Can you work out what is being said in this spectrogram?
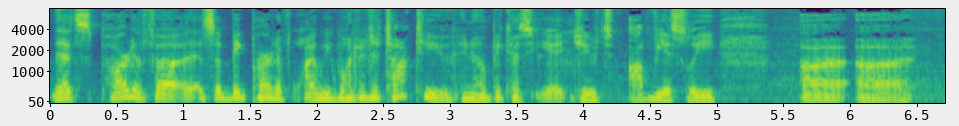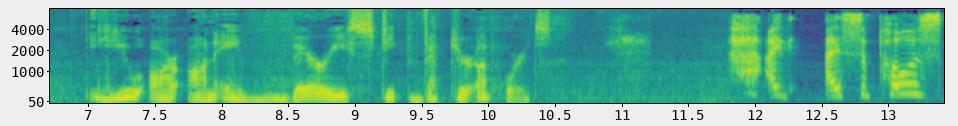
That's part of. Uh, it's a big part of why we wanted to talk to you. You know, because you, you obviously, uh, uh, you are on a very steep vector upwards. I suppose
